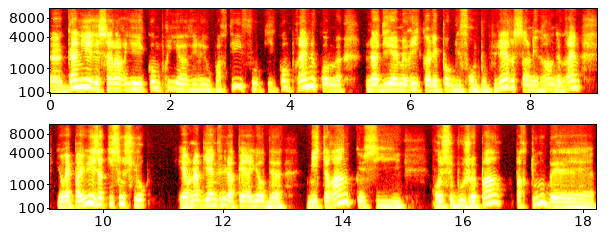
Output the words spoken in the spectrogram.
euh, gagner les salariés, y compris à adhérer au parti, il faut qu'ils comprennent, comme l'a dit Émeric à l'époque du Front populaire, sans les grandes grèves, il n'y aurait pas eu les acquis sociaux. Et on a bien vu la période Mitterrand que si on ne se bouge pas partout, ben,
